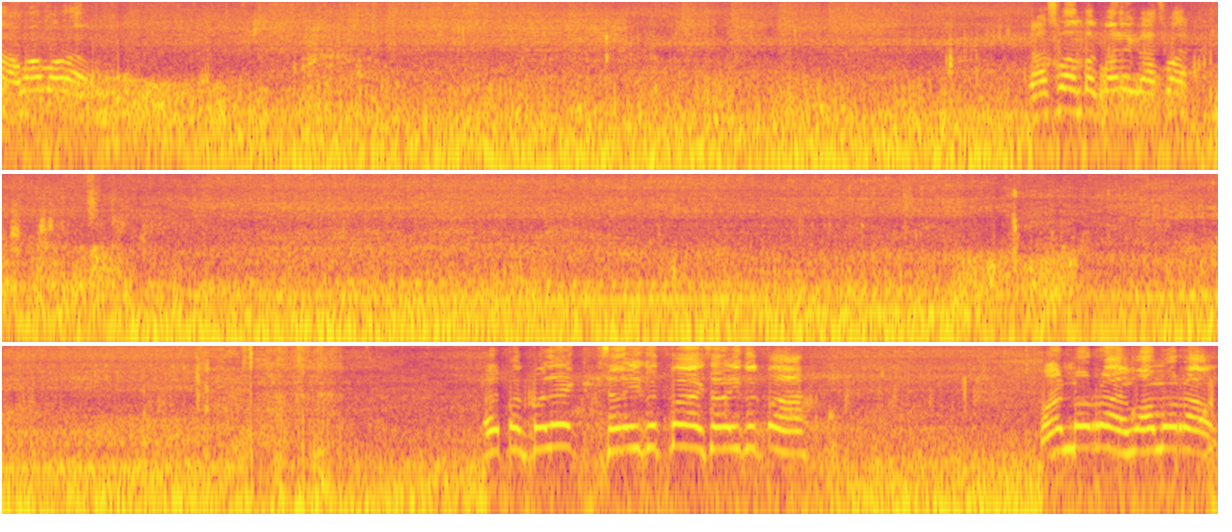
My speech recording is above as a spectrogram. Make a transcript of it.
One more round. Last one, pagbalik, last one. Eh, pagbalik, isang ikot pa, isang ikot pa. One more round, one more round.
